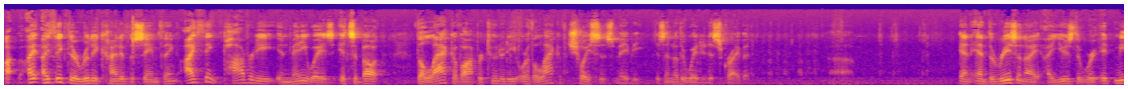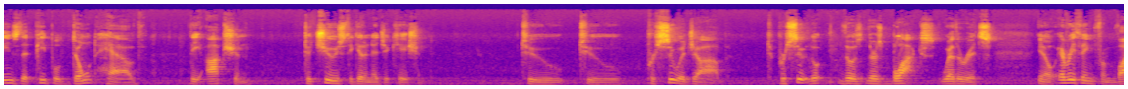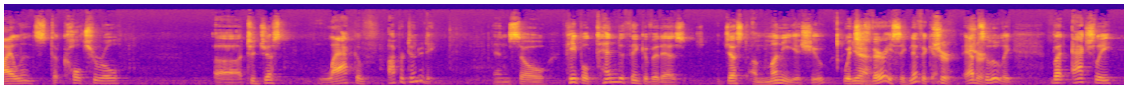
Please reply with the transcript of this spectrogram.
I, I think they're really kind of the same thing. I think poverty, in many ways, it's about the lack of opportunity or the lack of choices, maybe, is another way to describe it. Um, and, and the reason I, I use the word, it means that people don't have the option to choose to get an education, to, to pursue a job, to pursue those, there's blocks, whether it's, you know, everything from violence to cultural uh, to just lack of opportunity. And so people tend to think of it as just a money issue, which Yeah. is very significant. Sure, sure. Absolutely. But actually,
